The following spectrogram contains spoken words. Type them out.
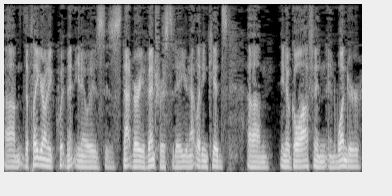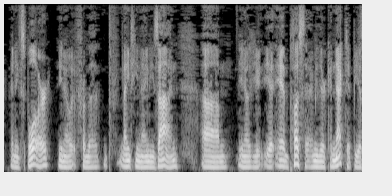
Um, the playground equipment, you know, is is not very adventurous today. You're not letting kids, um, you know, go off and, and wonder and explore, you know, from the 1990s on. Um, you know, you, and plus, I mean, they're connected via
